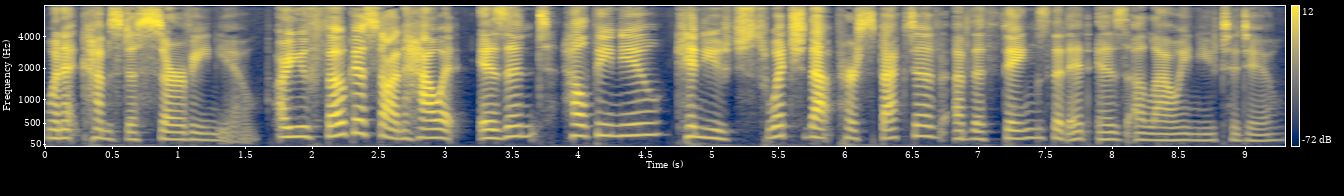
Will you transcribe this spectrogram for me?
when it comes to serving you? Are you focused on how it isn't helping you? Can you switch that perspective of the things that it is allowing you to do?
